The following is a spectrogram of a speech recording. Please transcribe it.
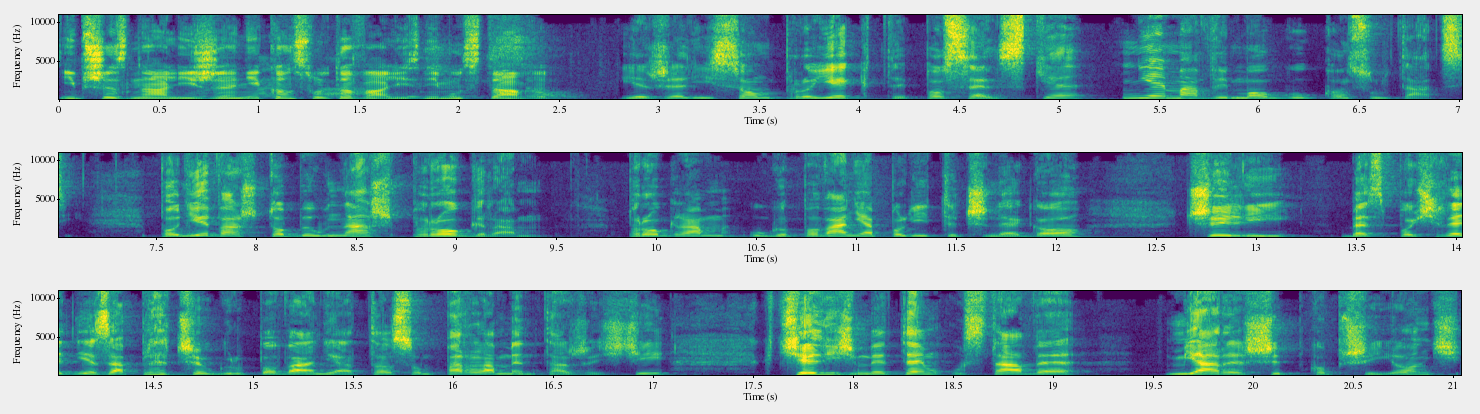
i przyznali, że nie konsultowali z nim ustawy. jeżeli są projekty poselskie, nie ma wymogu konsultacji, ponieważ to był nasz program, program ugrupowania politycznego, czyli bezpośrednie zaplecze ugrupowania to są parlamentarzyści. Chcieliśmy tę ustawę w miarę szybko przyjąć.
